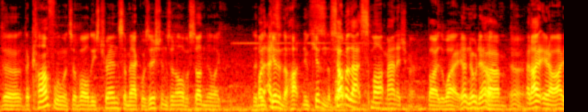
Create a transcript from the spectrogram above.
the, the confluence of all these trends, some acquisitions, and all of a sudden they're like, the well, new kid in the hot new kid in the Some of that smart management, by the way. Yeah, no doubt. Um, yeah. And I, you know, I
